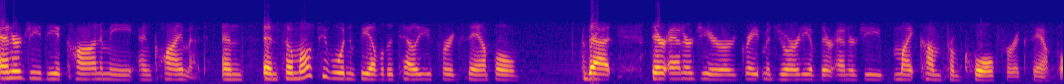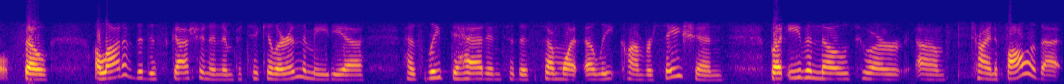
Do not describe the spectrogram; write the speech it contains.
energy, the economy, and climate. And and so most people wouldn't be able to tell you, for example, that their energy or a great majority of their energy might come from coal, for example. So a lot of the discussion, and in particular in the media, has leaped ahead into this somewhat elite conversation. But even those who are um, trying to follow that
